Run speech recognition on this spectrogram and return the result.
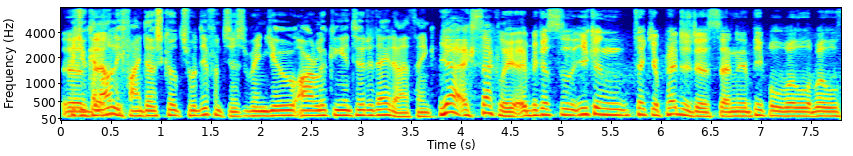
uh, But you can only find those cultural differences when you are looking into the data, I think. Yeah, exactly. Uh, Because uh, you can take your prejudice, and uh, people will will,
